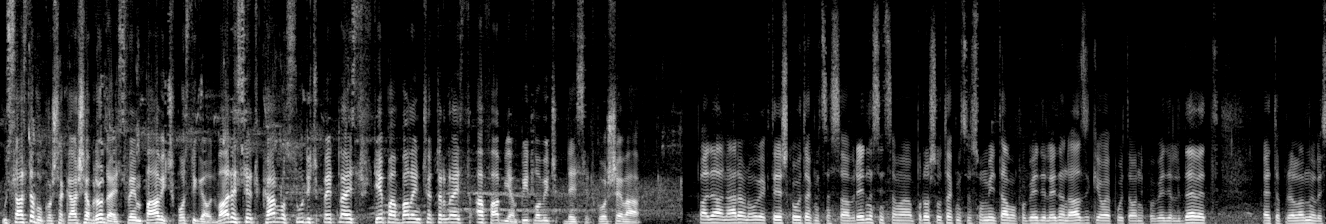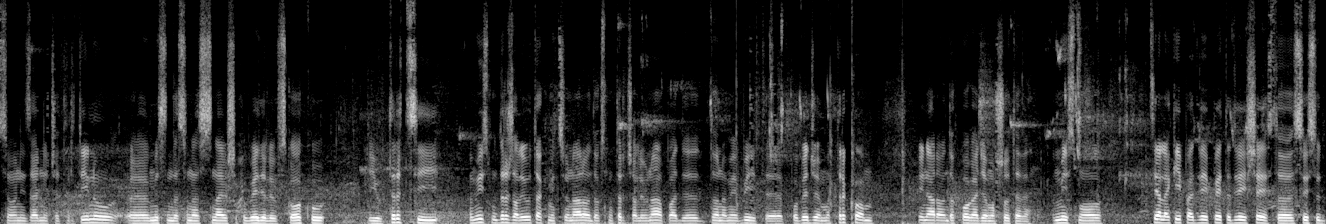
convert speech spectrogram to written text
U sastavu košakaša Broda je Sven Pavić postigao 20, Karlo Sudić 15, Stjepan Balen 14, a Fabijan Pitlović 10 koševa. Pa da, naravno uvijek teška utakmica sa vrijednosnicama. Prošlu utakmicu smo mi tamo pobjedili jedan razlik i ovaj puta oni pobjedili devet. Eto, prelomili su oni zadnju četvrtinu. E, mislim da su nas najviše pobjedili u skoku i u trci. Mi smo držali utakmicu, naravno dok smo trčali u napad, e, to nam je bit, e, pobjeđujemo trkom i naravno dok pogađamo šuteve. Mi smo, cijela ekipa je 2005-2006, svi su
